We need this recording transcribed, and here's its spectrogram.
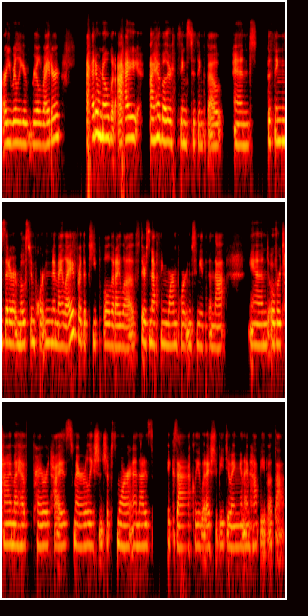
are you really a real writer? I don't know but i i have other things to think about. And the things that are most important in my life are the people that I love. There's nothing more important to me than that. And over time, I have prioritized my relationships more, and that is exactly what I should be doing. And I'm happy about that.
